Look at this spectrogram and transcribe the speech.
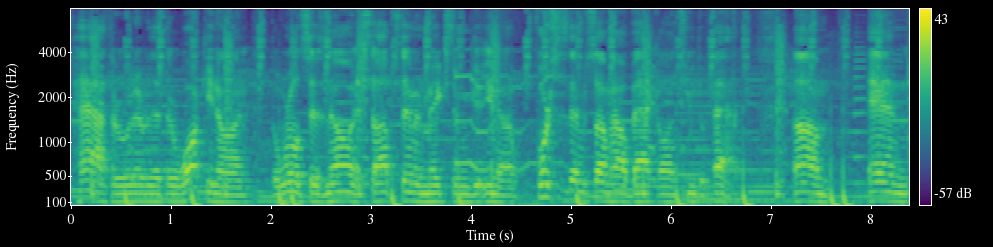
path or whatever that they're walking on, the world says no and it stops them and makes them, get, you know, forces them somehow back onto the path. Um, and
